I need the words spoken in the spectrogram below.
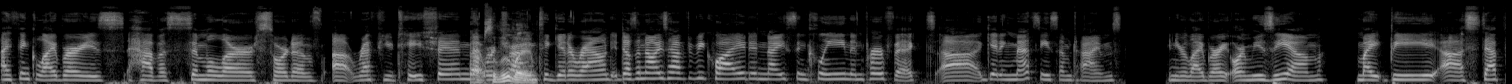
I think libraries have a similar sort of uh, reputation that Absolutely. we're trying to get around. It doesn't always have to be quiet and nice and clean and perfect. Uh, getting messy sometimes in your library or museum might be a step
